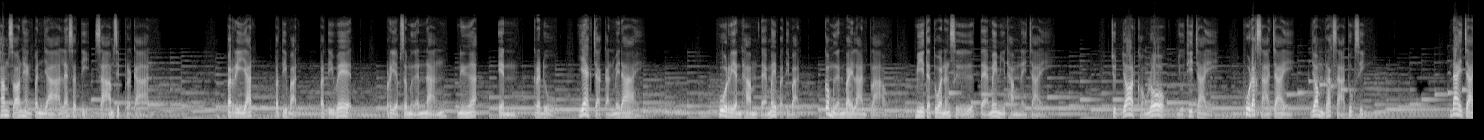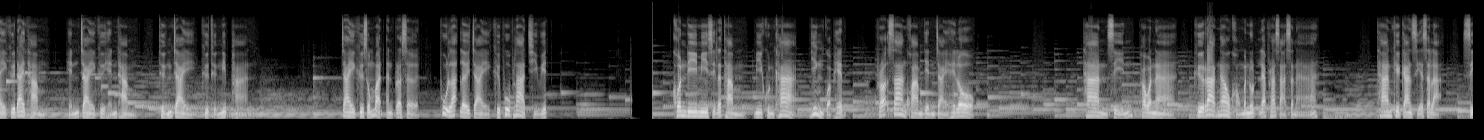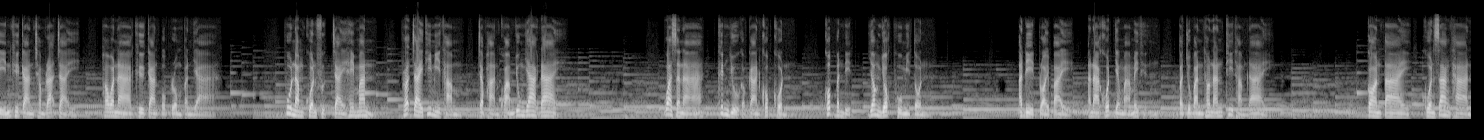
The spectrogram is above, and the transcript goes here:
คำสอนแห่งปัญญาและสติ 30 ประการ ปริยัติปฏิบัติ ปฏิเวทเปรียบเสมือนหนัง เนื้อ เอ็น กระดูก แยกจากกันไม่ได้ ผู้เรียนธรรมแต่ไม่ปฏิบัติ ก็เหมือนใบลานเปล่า มีแต่ตัวหนังสือแต่ไม่มีธรรมในใจ จุดยอดของโลกอยู่ที่ใจ ผู้รักษาใจย่อมรักษาทุกสิ่ง ได้ใจคือได้ธรรม เห็นใจคือเห็นธรรม ถึงใจคือถึงนิพพาน ใจคือสมบัติอันประเสริฐ ผู้ละเลยใจคือผู้พลาดชีวิต คนดีมีศีลธรรม มีคุณค่ายิ่งกว่าเพชร เพราะสร้างความเย็นใจให้โลก ทาน ศีล ภาวนา คือรากเหง้าของมนุษย์และพระศาสนา ทานคือการเสียสละ ศีลคือการชำระใจ ภาวนาคือการอบรมปัญญา ผู้นำควรฝึกใจให้มั่น เพราะใจที่มีธรรมจะผ่านความยุ่งยากได้ วาสนาขึ้นอยู่กับการคบคน คบบัณฑิตย่องยกภูมิตน อดีตปล่อยไป อนาคตยังมาไม่ถึง ปัจจุบันเท่านั้นที่ทำได้ ก่อนตายควรสร้างทาน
